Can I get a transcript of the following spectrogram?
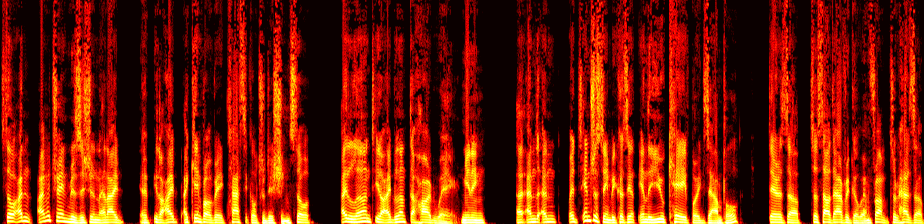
So I'm, I'm a trained musician and I, you know, I, I came from a very classical tradition. So I learned, you know, I learned the hard way, meaning, uh, and, and it's interesting because in, in, the UK, for example, there's a, so South Africa where I'm from, sort of has a,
